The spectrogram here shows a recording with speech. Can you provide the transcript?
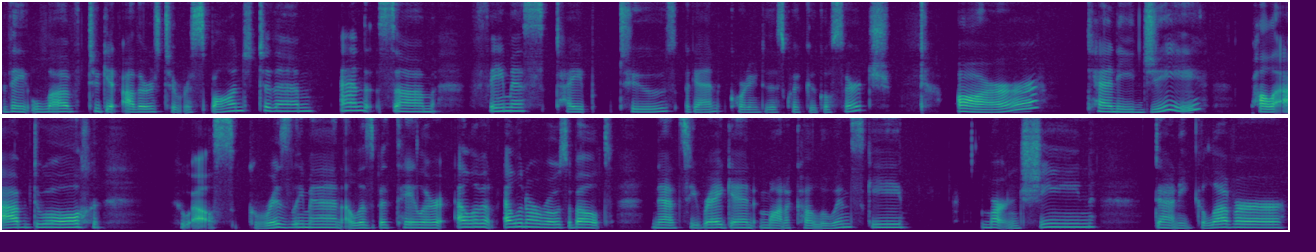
they love to get others to respond to them, and some famous type 2s, again, according to this quick Google search, are Kenny G, Paula Abdul, who else? Grizzly Man, Elizabeth Taylor, Ele- Eleanor Roosevelt, Nancy Reagan, Monica Lewinsky, Martin Sheen, Danny Glover,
